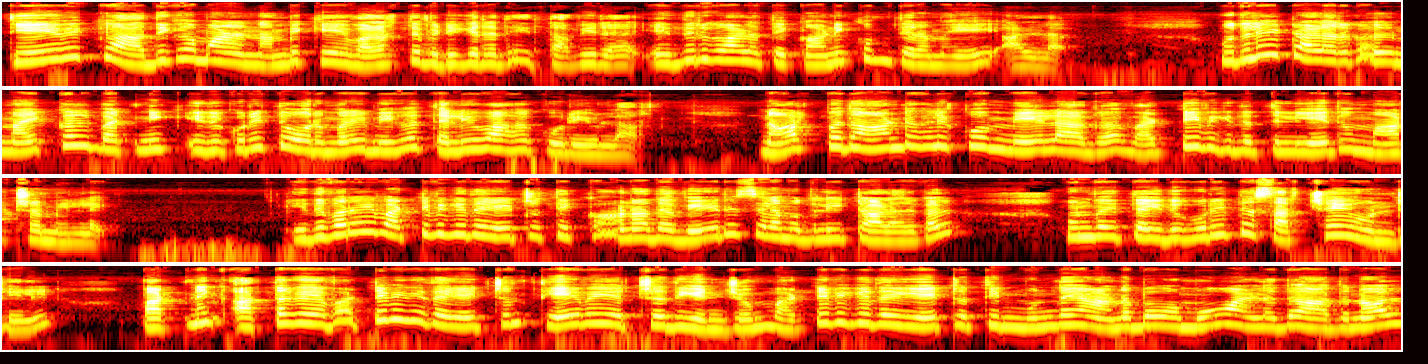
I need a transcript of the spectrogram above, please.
தேவைக்கு அதிகமான நம்பிக்கையை வளர்த்து விடுகிறதே தவிர எதிர்காலத்தை கணிக்கும் திறமையை அல்ல. முதலீட்டாளர்கள் மைக்கேல் பட்னிக் இது குறித்து ஒரு முறை மிக தெளிவாக கூறியுள்ளார். நாற்பது ஆண்டுகளுக்கும் மேலாக வட்டி விகிதத்தில் ஏதும் மாற்றம் இல்லை இதுவரை வட்டி விகித ஏற்றத்தை காணாத வேறு சில முதலீட்டாளர்கள் முன்வைத்த இது குறித்த சர்ச்சை ஒன்றில் பட்னிக் அத்தகைய வட்டி விகித ஏற்றம் தேவையற்றது என்றும் வட்டி விகித ஏற்றத்தின் முந்தைய அனுபவமோ அல்லது அதனால்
